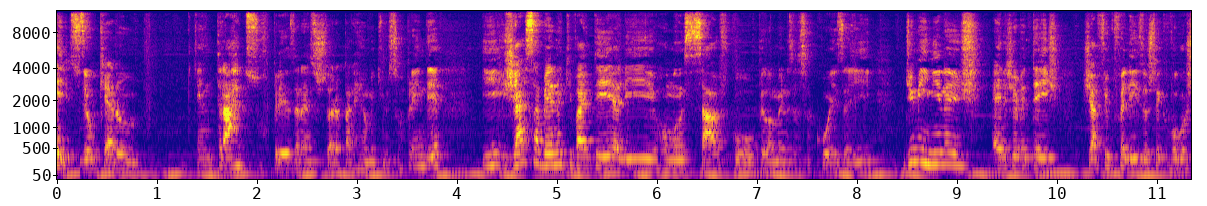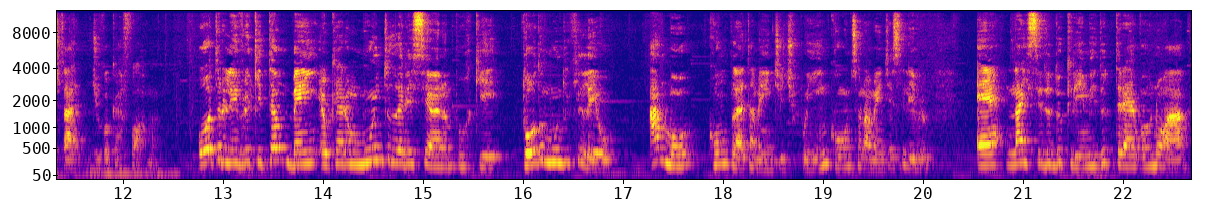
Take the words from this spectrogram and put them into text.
isso. Eu quero entrar de surpresa nessa história para realmente me surpreender. E já sabendo que vai ter ali romance sáfico, ou pelo menos essa coisa aí, de meninas LGBTs, já fico feliz, eu sei que vou gostar de qualquer forma. Outro livro que também eu quero muito ler esse ano, porque todo mundo que leu amou completamente, tipo, incondicionalmente esse livro, é Nascido do Crime, do Trevor Noah.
